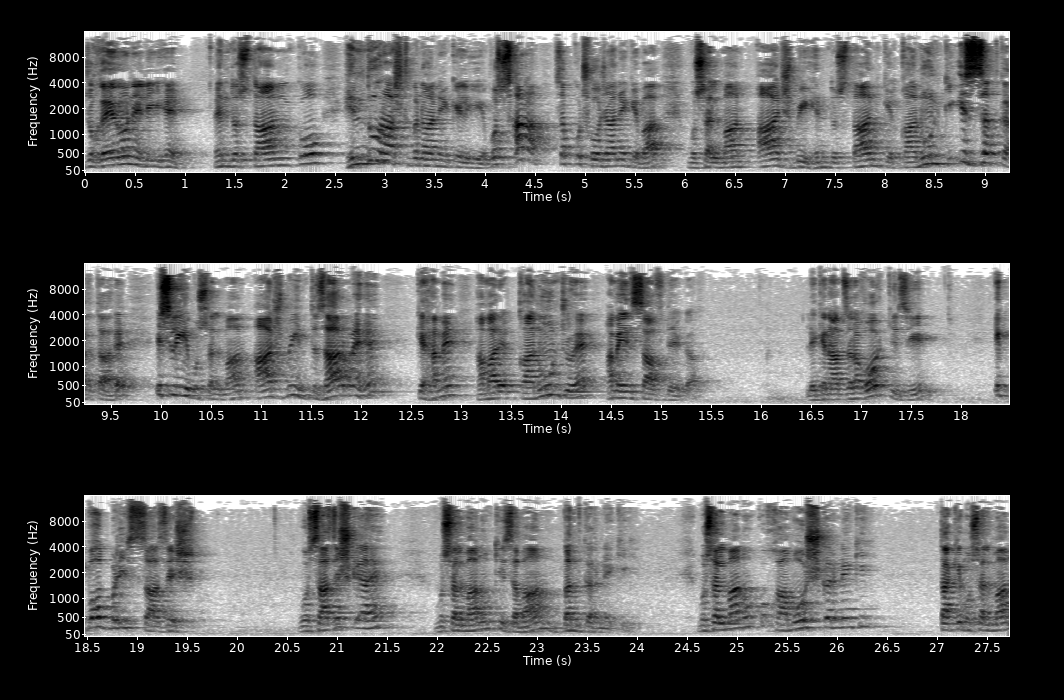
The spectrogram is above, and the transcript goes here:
जो गैरों ने ली है हिंदुस्तान को हिंदू राष्ट्र बनाने के लिए, वो सारा सब कुछ हो जाने के बाद मुसलमान आज भी हिंदुस्तान के कानून की इज़्ज़त करता है। इसलिए मुसलमान आज भी इंतज़ार में है कि हमें, हमारे कानून जो है, हमें इंसाफ देगा। लेकिन आप जरा गौर कीजिए, एक बहुत बड़ी साजिश। वो साजिश क्या है? मुसलमानों की जबान बंद करने की, मुसलमानों को खामोश करने की, ताकि मुसलमान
